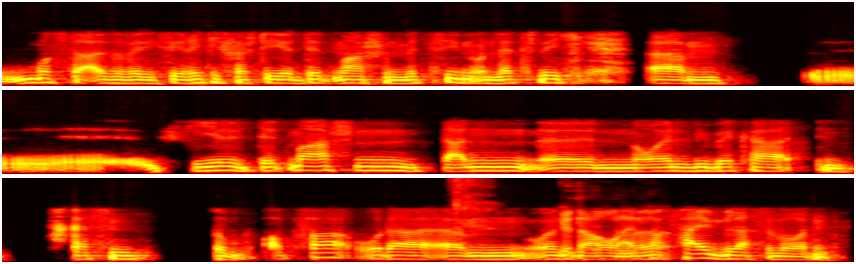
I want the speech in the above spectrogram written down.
musste also, wenn ich Sie richtig verstehe, Dithmarschen mitziehen und letztlich ähm, fiel Dithmarschen dann äh, neuen Lübecker Interessen zum Opfer oder ähm, und genau, einfach ne? fallen gelassen worden?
